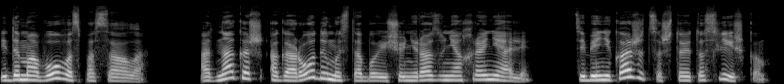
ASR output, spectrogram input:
и домового спасала. Однако ж огороды мы с тобой еще ни разу не охраняли. Тебе не кажется, что это слишком?»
